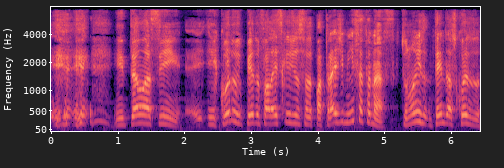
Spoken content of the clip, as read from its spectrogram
então, assim, e, e, quando Pedro fala isso, que Jesus fala: para trás de mim, Satanás, tu não entende as coisas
